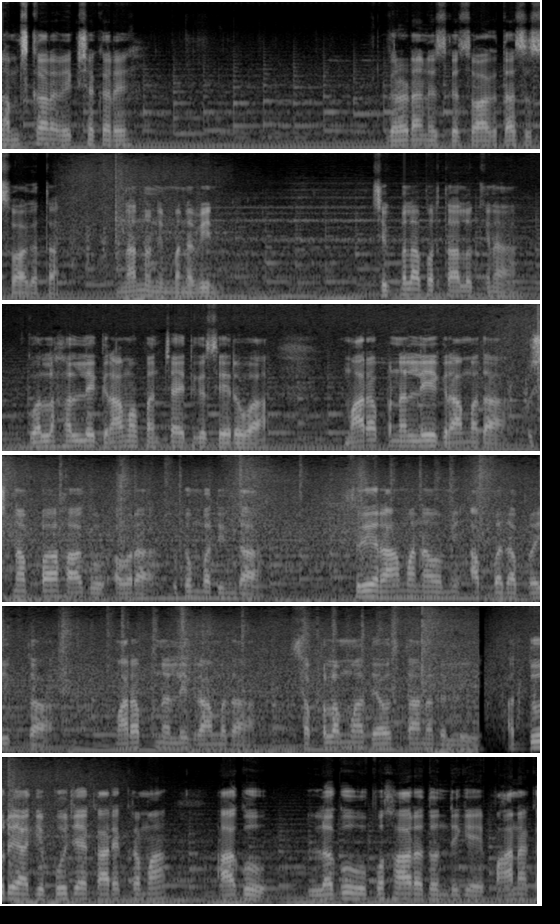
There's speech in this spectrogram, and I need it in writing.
ನಮಸ್ಕಾರ ವೀಕ್ಷಕರೇ. ಗರುಡ ನ್ಯೂಸ್ಗೆ ಸ್ವಾಗತ, ಸುಸ್ವಾಗತ. ನಾನು ನಿಮ್ಮ ನವೀನ್. ಚಿಕ್ಕಬಳ್ಳಾಪುರ ತಾಲೂಕಿನ ಗೊಲ್ಲಹಳ್ಳಿ ಗ್ರಾಮ ಪಂಚಾಯತ್ಗೆ ಸೇರುವ ಮಾರಪ್ಪನಹಳ್ಳಿ ಗ್ರಾಮದ ಕೃಷ್ಣಪ್ಪ ಹಾಗೂ ಅವರ ಕುಟುಂಬದಿಂದ ಶ್ರೀರಾಮನವಮಿ ಹಬ್ಬದ ಪ್ರಯುಕ್ತ ಮಾರಪ್ಪನಹಳ್ಳಿ ಗ್ರಾಮದ ಸಪ್ಪಲಮ್ಮ ದೇವಸ್ಥಾನದಲ್ಲಿ ಅದ್ದೂರಿಯಾಗಿ ಪೂಜೆ ಕಾರ್ಯಕ್ರಮ ಹಾಗೂ ಲಘು ಉಪಹಾರದೊಂದಿಗೆ ಪಾನಕ,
